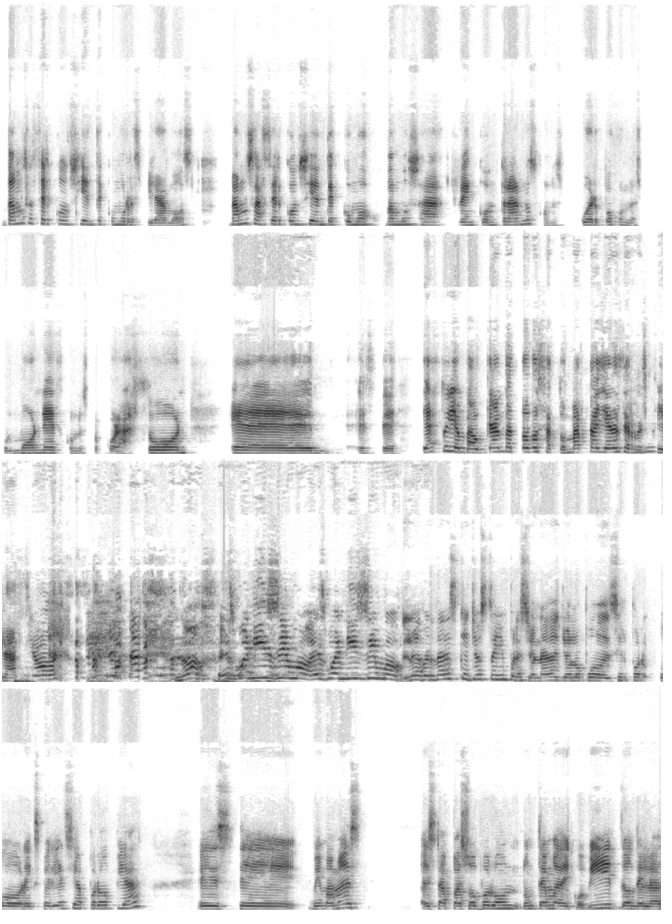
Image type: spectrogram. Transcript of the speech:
vamos a ser consciente cómo respiramos, vamos a ser consciente cómo vamos a reencontrarnos con nuestro cuerpo, con nuestros pulmones, con nuestro corazón. Eh, este, ya estoy embaucando a todos a tomar talleres de respiración. No, es buenísimo, es buenísimo. La verdad es que yo estoy impresionada, yo lo puedo decir por, por experiencia propia. Este, mi mamá es esta, pasó por un, tema de COVID donde la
